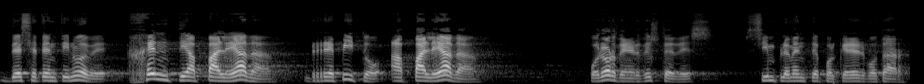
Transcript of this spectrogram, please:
de 79, gente apaleada, repito, apaleada por órdenes de ustedes, simplemente por querer votar.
